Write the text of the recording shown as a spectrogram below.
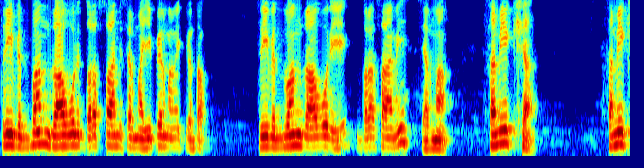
శ్రీ విద్వాన్ రావూరి దొరస్వామి శర్మ ఈ పేరు మనం ఎక్కువ శ్రీ విద్వాన్ రావూరి దొరస్వామి శర్మ. సమీక్ష సమీక్ష.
